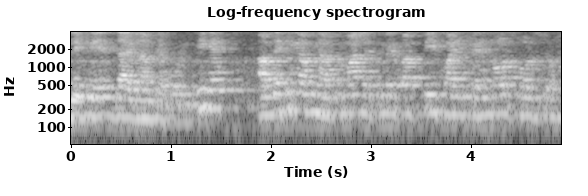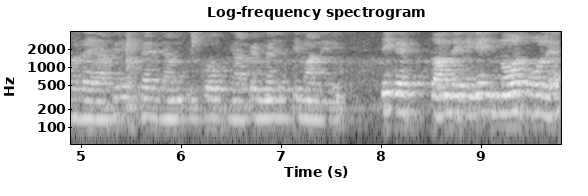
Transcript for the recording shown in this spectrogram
लिख ली है इस डायग्राम के अकॉर्डिंग ठीक है? अब देखेंगे हम यहाँ पे मान लेते मेरे पास पी पॉइंट पे नॉर्थ पोल से हो रहा है यहाँ पे कैसे हम इसको यहाँ पे मेजर मानेंगे। ठीक है तो हम देखेंगे नॉर्थ पोल है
